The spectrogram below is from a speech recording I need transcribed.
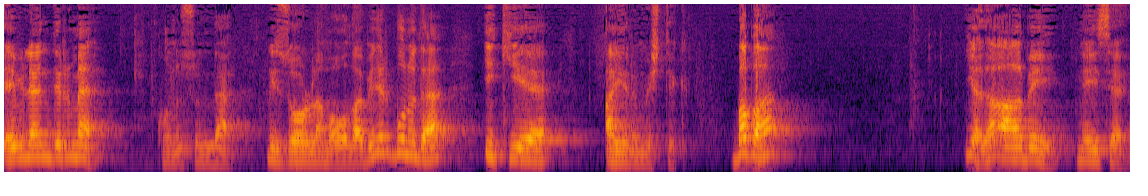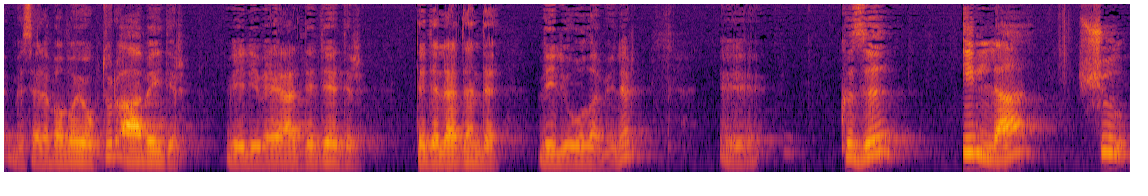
evlendirme konusunda bir zorlama olabilir. Bunu da ikiye ayırmıştık. Baba ya da ağabey neyse mesela baba yoktur ağabeydir. Veli veya dededir. Dedelerden de veli olabilir. Ee, kızı illa şu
